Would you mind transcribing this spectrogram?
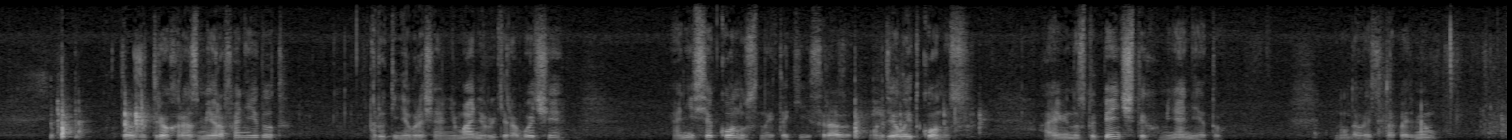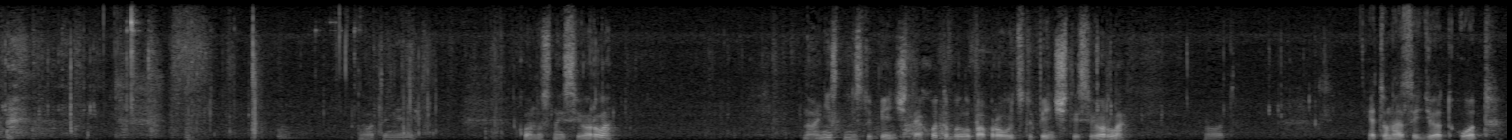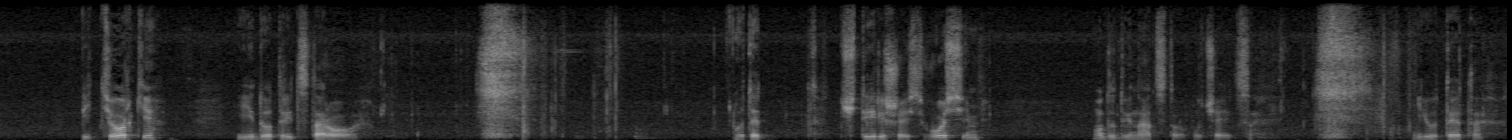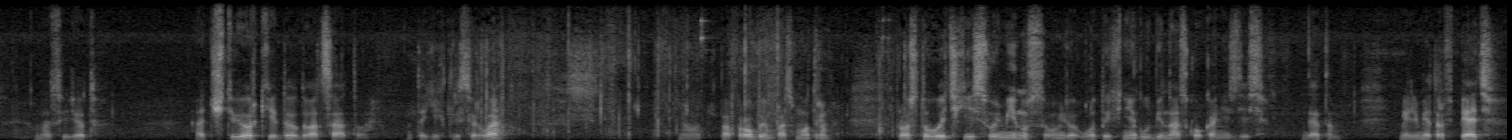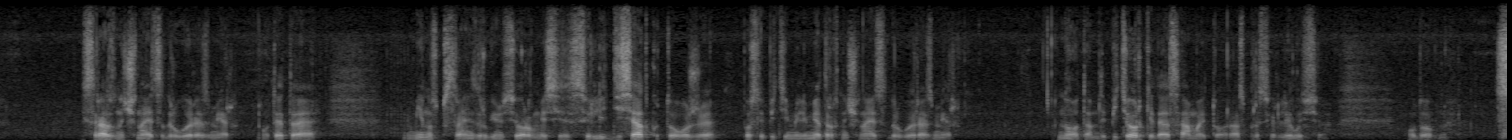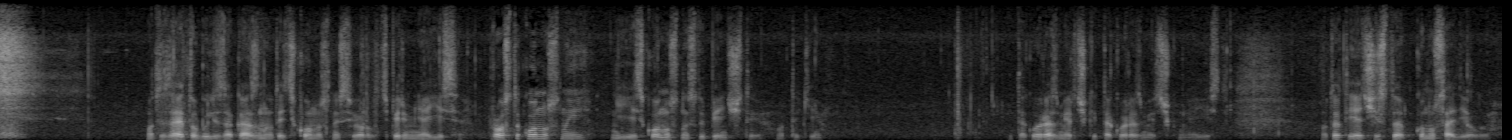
Тоже трех размеров они идут. Руки не обращаем внимания, руки рабочие. Они все конусные такие сразу. Он делает конус. А именно ступенчатых у меня нету. Ну давайте так возьмем. Вот они, конусные сверла. Но они не ступенчатые. Охота было попробовать ступенчатые сверла. Вот. Это у нас идет от пятерки и до 32 вот это 4 6 8 ну до 12 получается и вот это у нас идет от четверки до 20 вот таких три сверла вот, попробуем посмотрим Просто у этих есть свой минус. Вот их глубина, сколько они здесь. Да, там миллиметров 5. И сразу начинается другой размер. Вот это минус по сравнению с другими сверлами. Если сверлить десятку, то уже после 5 миллиметров начинается другой размер. Но там до пятерки, да, самое то. Раз просверлил и все. Удобно. Вот из-за этого были заказаны вот эти конусные сверла. Теперь у меня есть просто конусные и есть конусные ступенчатые. Вот такие. И такой размерчик, и такой размерчик у меня есть. Вот это я чисто конуса делаю.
